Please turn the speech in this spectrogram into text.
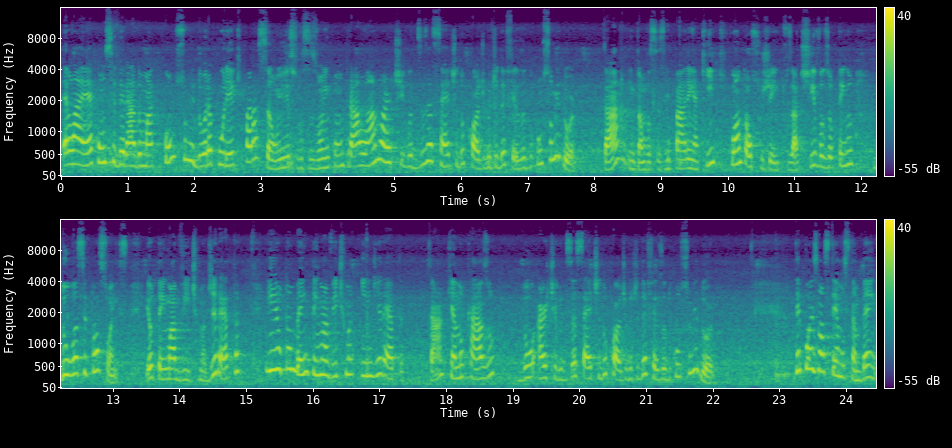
ela é considerada uma consumidora por equiparação. E isso vocês vão encontrar lá no artigo 17 do Código de Defesa do Consumidor. Tá? Então vocês reparem aqui que quanto aos sujeitos ativos, eu tenho duas situações. Eu tenho a vítima direta e eu também tenho a vítima indireta, tá? Que é no caso do artigo 17 do Código de Defesa do Consumidor. Depois nós temos também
